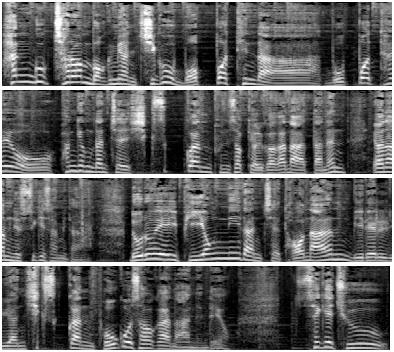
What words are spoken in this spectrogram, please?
한국처럼 먹으면 지구 못 버틴다. 못 버텨요. 환경단체 식습관 분석 결과가 나왔다는 연합뉴스 기사입니다. 노르웨이 비영리 단체 더 나은 미래를 위한 식습관 보고서가 나왔는데요. 세계 주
